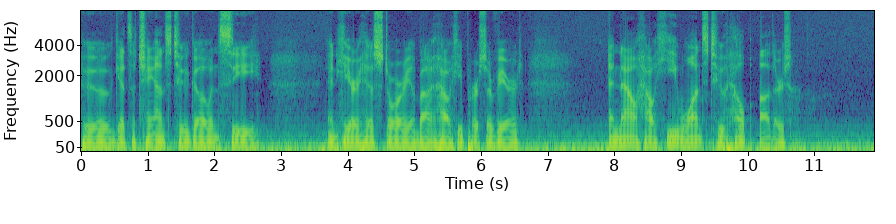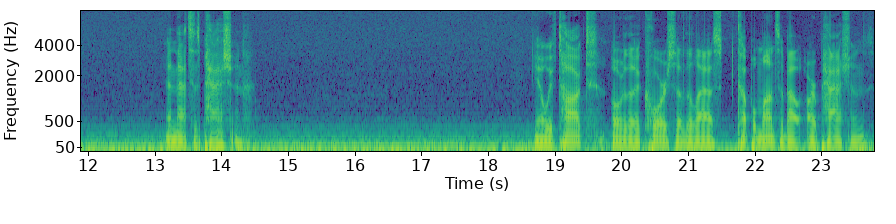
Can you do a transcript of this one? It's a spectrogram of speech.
who gets a chance to go and see and hear his story about how he persevered and now how he wants to help others. And that's his passion. You know, we've talked over the course of the last couple months about our passions.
